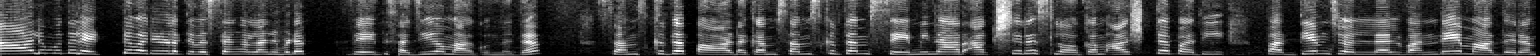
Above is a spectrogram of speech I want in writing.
നാല് മുതൽ എട്ട് വരെയുള്ള ദിവസങ്ങളിലാണ് ഇവിടെ വേദി സജീവമാകുന്നത്. സംസ്കൃത പാഠകം സംസ്കൃതം സെമിനാർ അക്ഷര ശ്ലോകം അഷ്ടപതി പദ്യം ചൊല്ലൽ വന്ദേ മാതരം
